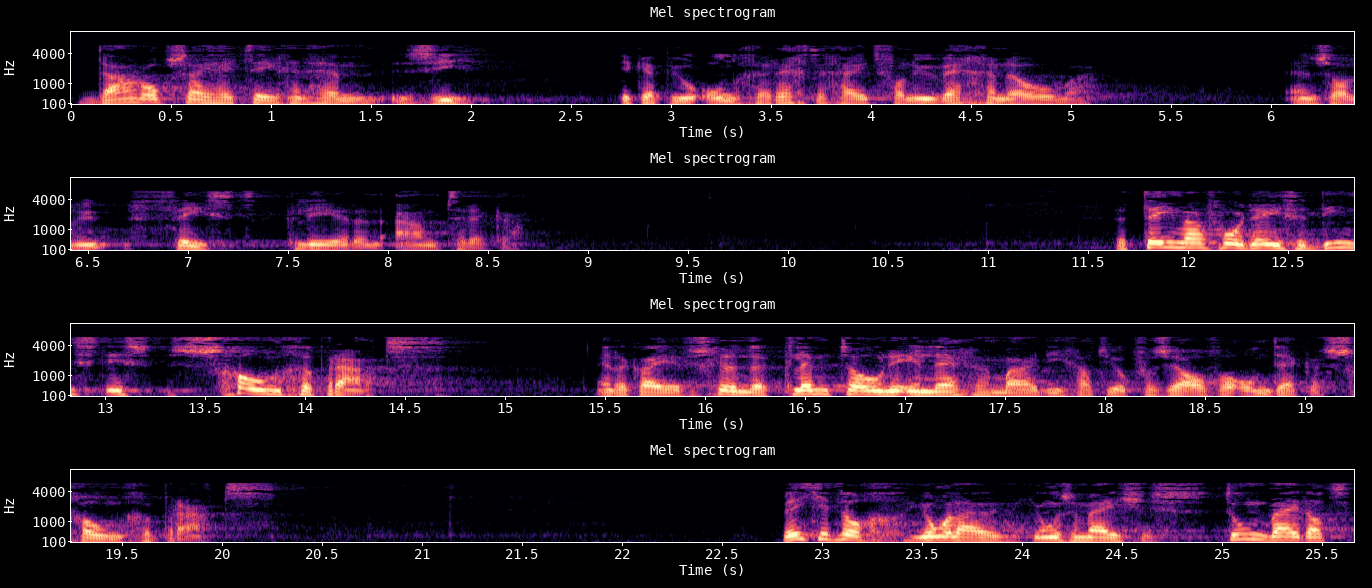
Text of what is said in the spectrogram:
Daarop zei hij tegen hem, zie, ik heb uw ongerechtigheid van u weggenomen en zal u feestkleren aantrekken. Het thema voor deze dienst is schoongepraat. En daar kan je verschillende klemtonen in leggen, maar die gaat u ook vanzelf wel ontdekken. Schoongepraat. Weet je het nog, jongelui, jongens en meisjes, toen bij dat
